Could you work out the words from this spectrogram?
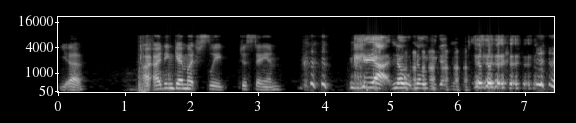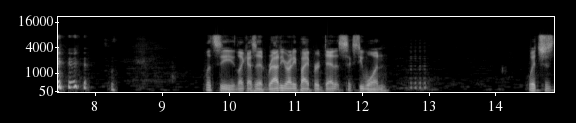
Yeah. I, I didn't get much sleep. Just saying. yeah, no, no, you didn't. Let's see. Like I said, Rowdy Roddy Piper dead at 61, which is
